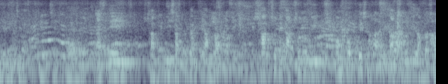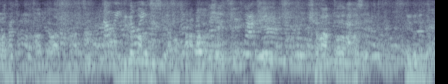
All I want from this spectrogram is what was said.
ইয়ে দিচ্ছি না। আজকে এই সাতটি স্বাস্থ্য ক্যাম্পে আমরা সাতশো থেকে আটশো রোগীর কমপক্ষে সাতশো থেকে আটশো রোগীর আমরা সেবা দিয়ে থাকি আর দেওয়ার কথা রাখছি বিগত আমরা দিচ্ছি এবং সারা বাংলাদেশে সেবা চলমান আছে দীর্ঘদিন ধরে।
